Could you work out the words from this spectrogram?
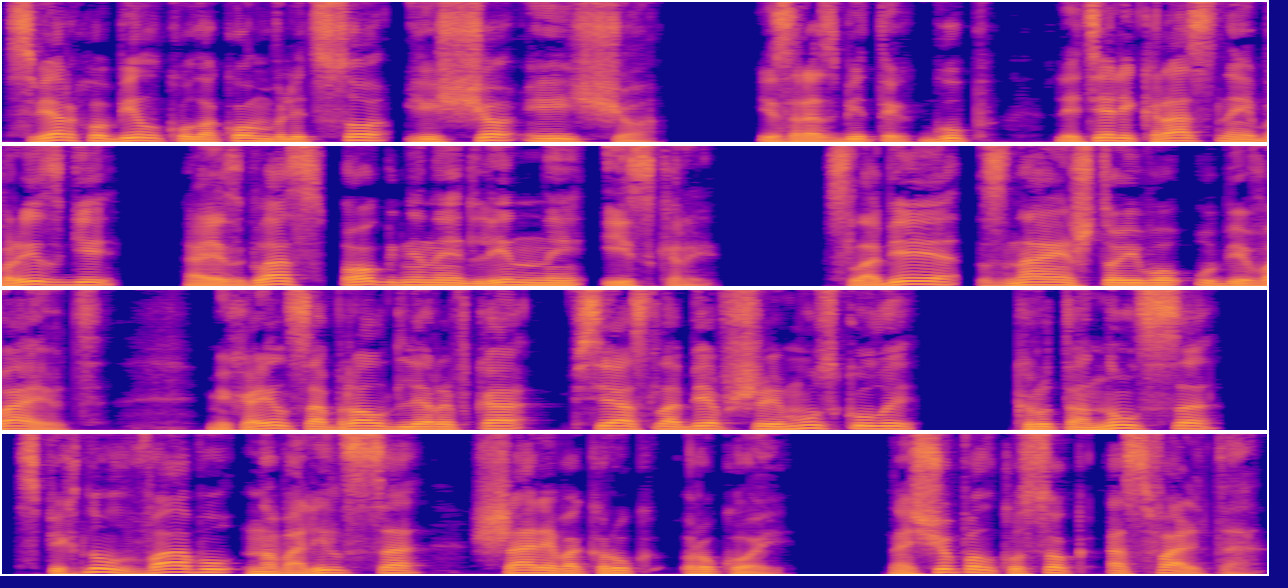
сверху бил кулаком в лицо еще и еще. Из разбитых губ летели красные брызги, а из глаз огненные длинные искры. Слабее, зная, что его убивают, Михаил собрал для рывка все ослабевшие мускулы, крутанулся, спихнул Ваву, навалился, шаря вокруг рукой. Нащупал кусок асфальта.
